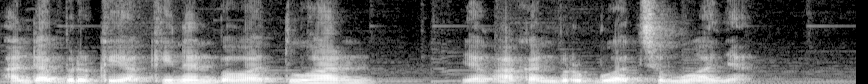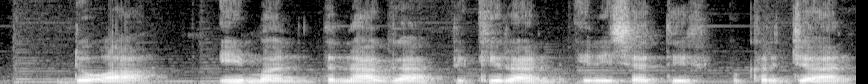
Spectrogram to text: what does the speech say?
Anda berkeyakinan bahwa Tuhan yang akan berbuat semuanya. Doa, iman, tenaga, pikiran, inisiatif, pekerjaan,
